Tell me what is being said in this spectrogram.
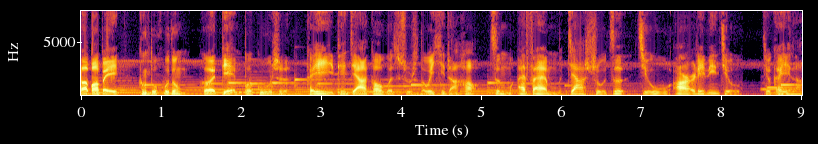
了，宝贝，更多互动和点播故事，可以添加高个子叔叔的微信账号，字母 FM 加数字九五二零零九就可以了。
